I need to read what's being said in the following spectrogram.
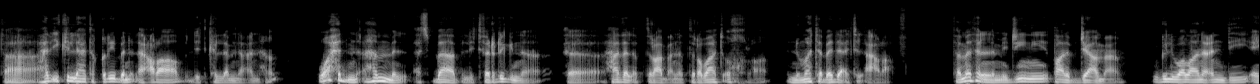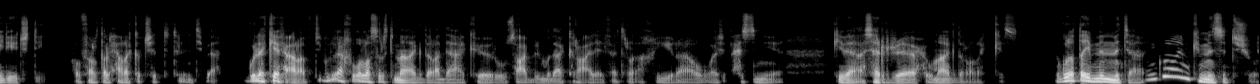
فهذه كلها تقريبا الأعراض اللي تكلمنا عنها. واحد من أهم الأسباب اللي تفرقنا آه هذا الاضطراب عن اضطرابات أخرى إنه متى بدأت الأعراض. فمثلا لما يجيني طالب جامعة يقول لي والله أنا عندي اي دي اتش دي أو فرط الحركة وتشتت الانتباه أقول له كيف عرفت؟ يقول يا أخي والله صرت ما أقدر أذاكر وصعب المذاكرة علي الفترة الأخيرة وأحس إني كذا أسرح وما أقدر أركز. أقول له طيب من متى؟ يقول يمكن من ست شهور.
